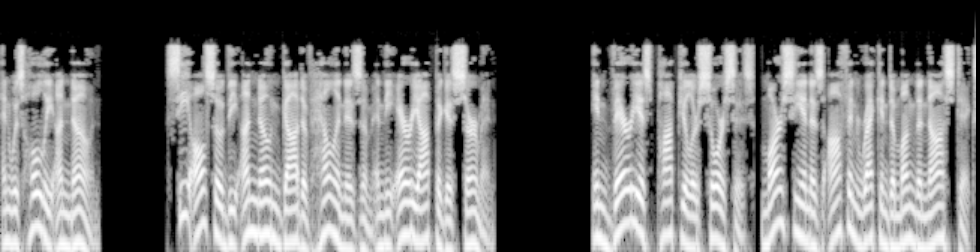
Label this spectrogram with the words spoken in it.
and was wholly unknown. See also the unknown god of Hellenism and the Areopagus sermon. In various popular sources, Marcion is often reckoned among the Gnostics,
